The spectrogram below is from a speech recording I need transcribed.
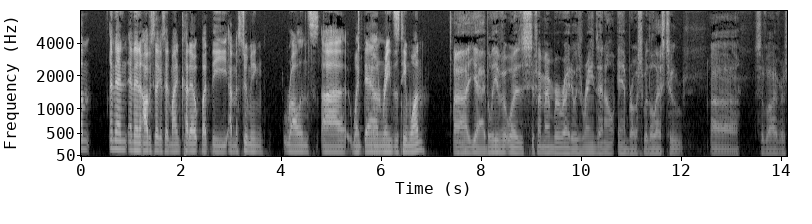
Um, and then and then obviously, like I said, mine cut out, but the I'm assuming Rollins uh went down. Reigns' team won. Uh, yeah, I believe it was, if I remember right, it was Reigns and Ambrose were the last two uh, survivors.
